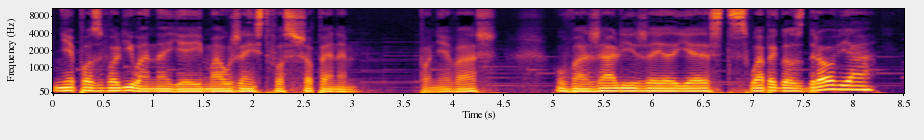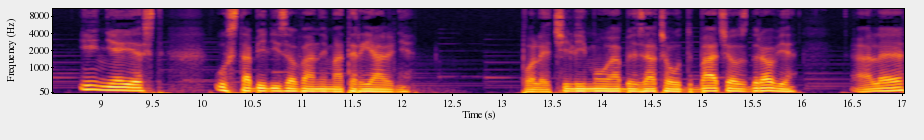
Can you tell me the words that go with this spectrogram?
nie pozwoliła na jej małżeństwo z Chopinem, ponieważ Uważali, że jest słabego zdrowia i nie jest ustabilizowany materialnie. Polecili mu, aby zaczął dbać o zdrowie, ale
